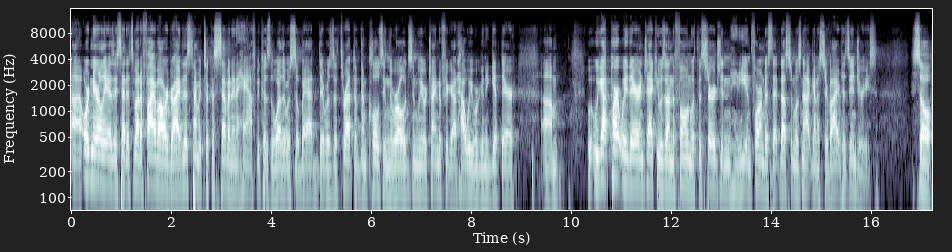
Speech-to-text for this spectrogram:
Uh, ordinarily, as I said, it's about a five hour drive. This time it took us seven and a half because the weather was so bad. There was a threat of them closing the roads, and we were trying to figure out how we were going to get there. Um, we got partway there, and Jackie was on the phone with the surgeon, and he informed us that Dustin was not going to survive his injuries. So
